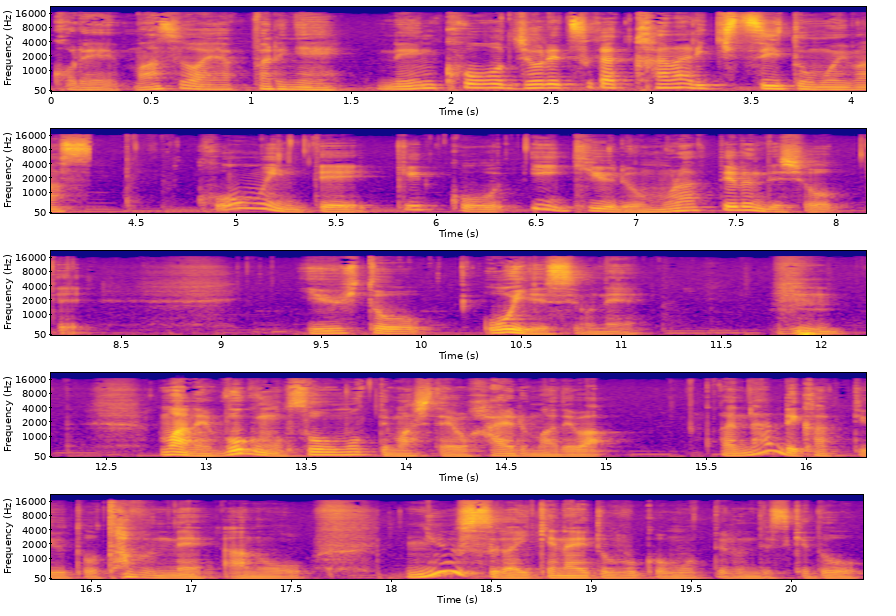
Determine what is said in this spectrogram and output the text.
これまずはやっぱりね年功序列がかなりきついと思います。公務員って結構いい給料もらってるんでしょうって言う人多いですよね。まあね僕もそう思ってましたよ入るまでは。なんでかっていうと多分ねあのニュースがいけないと僕は思ってるんですけど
